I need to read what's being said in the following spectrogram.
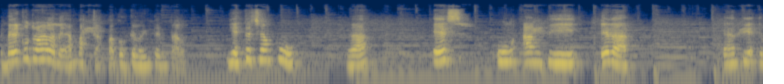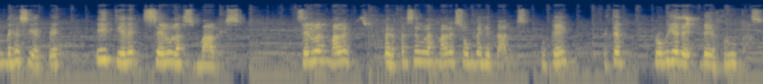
En vez de controlarla, me da más caspa porque lo he intentado. Y este ¿verdad? Es un anti-edad, anti-envejeciente y tiene células madres. Células madres, pero estas células madres son vegetales, ¿ok? Este proviene de frutas,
